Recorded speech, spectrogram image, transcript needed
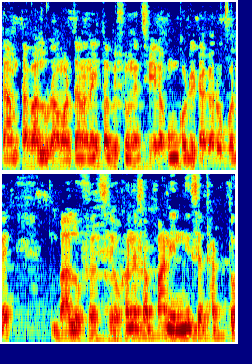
দামটা বালুর আমার জানা নেই, তবে শুনেছি এরকম কোটি টাকার উপরে বালু ফেলছে। ওখানে সব পানির নিচে থাকতো।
